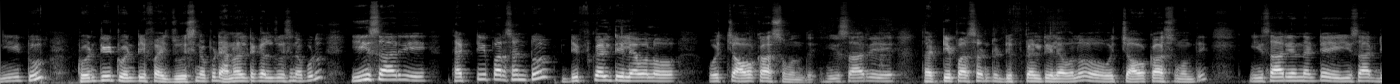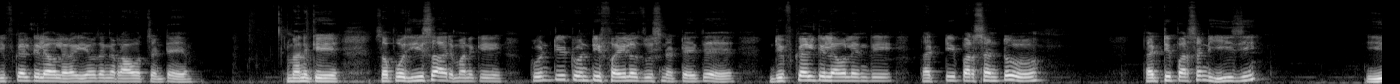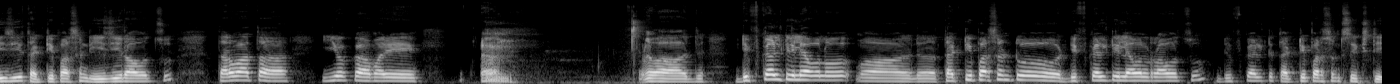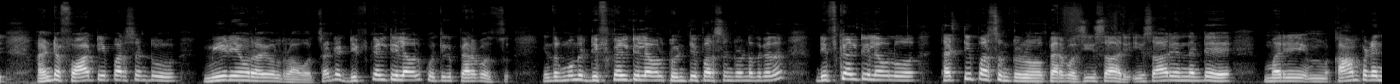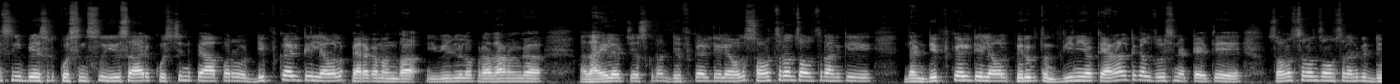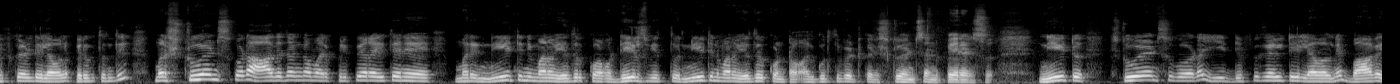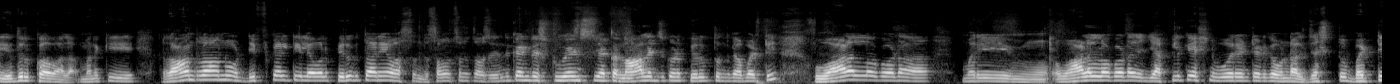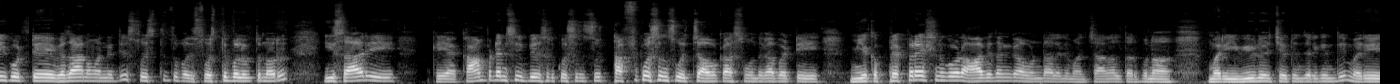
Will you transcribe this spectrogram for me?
నీటు ట్వంటీ ట్వంటీ ఫైవ్ చూసినప్పుడు అనాలిటికల్ చూసినప్పుడు ఈసారి థర్టీ పర్సెంట్ డిఫికల్టీ లెవెల్ వచ్చే అవకాశం ఉంది ఈసారి థర్టీ పర్సెంట్ డిఫికల్టీ లెవెల్ వచ్చే అవకాశం ఉంది ఈసారి ఏంటంటే ఈసారి డిఫికల్టీ లెవెల్ ఏ విధంగా రావచ్చు అంటే మనకి సపోజ్ ఈసారి మనకి ట్వంటీ ట్వంటీ ఫైవ్లో చూసినట్టయితే డిఫికల్టీ లెవెల్ ఏంది thirty percent thirty percent easy easy thirty percent easy రావచ్చు తర్వాత ఈ యొక్క మరి difficulty level thirty percent difficulty level రావచ్చు డిఫికల్టీ థర్టీ పర్సెంట్ సిక్స్టీ అంటే ఫార్టీ పర్సెంట్ మీడియం లెవెల్ రావచ్చు అంటే డిఫికల్టీ లెవెల్ కొద్దిగా పెరగవచ్చు ఇంతకుముందు డిఫికల్టీ లెవెల్ ట్వంటీ పర్సెంట్ ఉండదు కదా డిఫికల్టీ లెవెల్ థర్టీ పర్సెంట్ పెరగవచ్చు ఈసారి ఈసారి ఏంటంటే మరి కాంపిటెన్సీ బేస్డ్ క్వశ్చన్స్ ఈసారి క్వశ్చన్ పేపర్ డిఫికల్టీ లెవెల్ పెరగనుందా ఈ వీడియోలో ప్రధానంగా అది హైలైట్ చేసుకున్నాం డిఫికల్టీ లెవెల్ సంవత్సరం సంవత్సరానికి దాని డిఫికల్టీ డిఫికల్టీ లెవెల్ పెరుగుతుంది దీని యొక్క ఎనాలిటికల్ చూసినట్టయితే సంవత్సరం సంవత్సరానికి డిఫికల్టీ లెవెల్ పెరుగుతుంది మరి స్టూడెంట్స్ కూడా ఆ విధంగా మరి ప్రిపేర్ అయితేనే మరి నీటిని మనం ఎదుర్కో డీల్స్ విత్ నీటిని మనం ఎదుర్కొంటాం అది గుర్తుపెట్టుకొని students and parents NEET students కూడా ఈ డిఫికల్టీ లెవెల్ని బాగా ఎదుర్కోవాలి మనకి రాను రాను డిఫికల్టీ లెవెల్ పెరుగుతూనే వస్తుంది సంవత్సరం సంవత్సరం ఎందుకంటే స్టూడెంట్స్ యొక్క నాలెడ్జ్ కూడా పెరుగుతుంది కాబట్టి వాళ్ళల్లో కూడా మరి వాళ్ళల్లో కూడా ఈ అప్లికేషన్ ఓరియంటెడ్గా ఉండాలి జస్ట్ బట్టి కొట్టే విధానం అనేది స్వస్తి స్వస్తి పలుకుతున్నారు ఈసారి competency based questions tough questions వచ్చే అవకాశం ఉంది కాబట్టి మీ యొక్క ప్రిపరేషన్ కూడా ఆ విధంగా ఉండాలని మన ఛానల్ తరఫున మరి ఈ వీడియో చేయడం జరిగింది మరి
